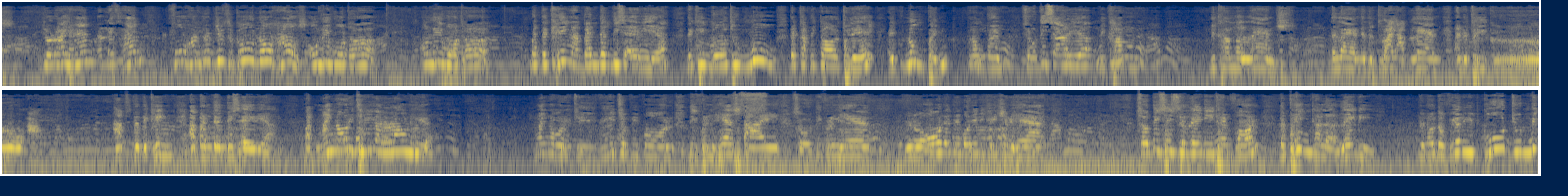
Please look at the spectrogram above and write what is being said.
your right hand and left hand. 400 years ago, no house, only water, only water. But the king abandoned this area. The king go to move the capital today, at Phnom Penh, Phnom Penh. So this area become become a land. The land, the dry up land, and the tree grow up. After the king abandoned this area. But minority around here. Minority, village people, different hairstyle, so different hair. You know, all everybody decoration hair. So this is the lady temple, the pink color lady. You know, the very good, mix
